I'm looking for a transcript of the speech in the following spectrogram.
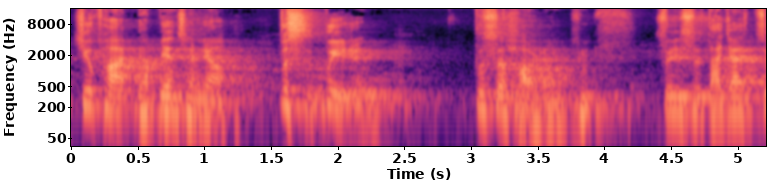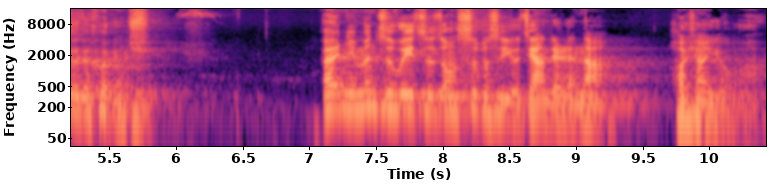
就怕要变成了不是贵人，不是好人，所以是大家走到后面去。哎，你们职位之中是不是有这样的人呢？好像有啊。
